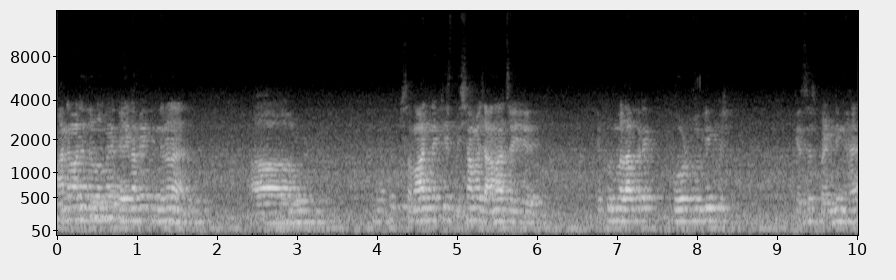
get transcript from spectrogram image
आने वाले दिनों में कहीं ना कहीं निर्णय समाज ने किस दिशा में जाना चाहिए, ये कुल मिलाकर एक कोर्ट में भी कुछ केसेस पेंडिंग है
